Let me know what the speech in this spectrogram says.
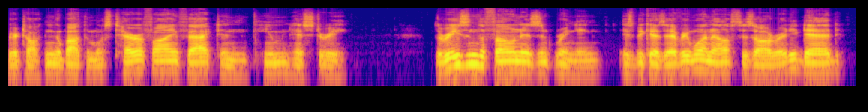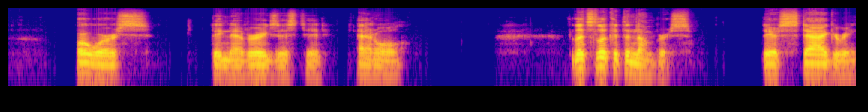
We're talking about the most terrifying fact in human history. The reason the phone isn't ringing is because everyone else is already dead, or worse, they never existed at all. Let's look at the numbers. They are staggering.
